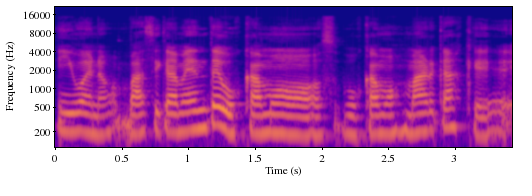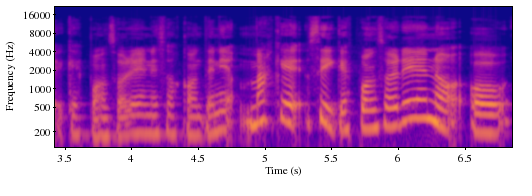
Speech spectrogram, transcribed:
Y bueno, básicamente buscamos, buscamos marcas que, que sponsoren esos contenidos. Más que, sí, que sponsoren o, o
